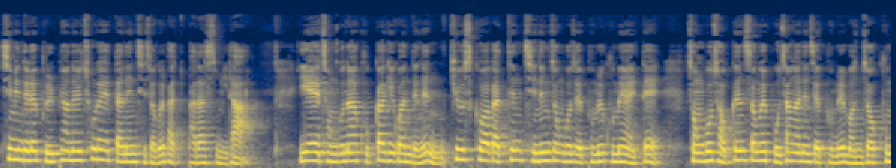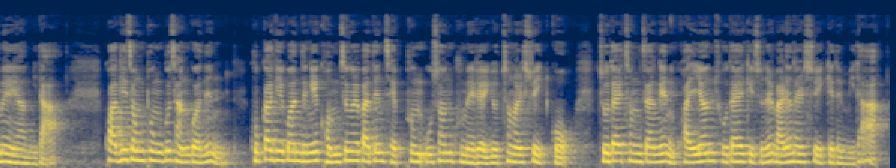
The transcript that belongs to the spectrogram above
시민들의 불편을 초래했다는 지적을 받았습니다. 이에 정부나 국가기관 등은 키오스크와 같은 지능정보 제품을 구매할 때 정보 접근성을 보장하는 제품을 먼저 구매해야 합니다. 과기정통부 장관은 국가기관 등의 검증을 받은 제품 우선 구매를 요청할 수 있고 조달청장은 관련 조달 기준을 마련할 수 있게 됩니다.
